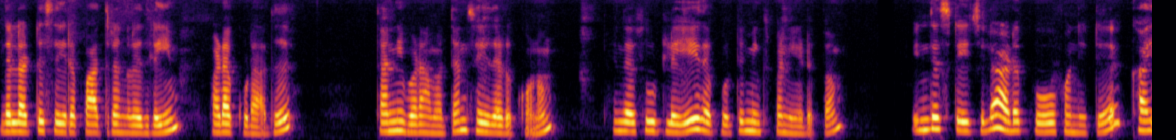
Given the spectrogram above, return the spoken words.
இந்த லட்டு செய்கிற பாத்திரங்கள் இதுலேயும் படக்கூடாது. தண்ணி படாமல் தான் செய்தெடுக்கணும். இந்த சூட்லேயே இதை போட்டு மிக்ஸ் பண்ணி எடுப்போம். இந்த ஸ்டேஜில் அடுப்பு ஓ பண்ணிவிட்டு கை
